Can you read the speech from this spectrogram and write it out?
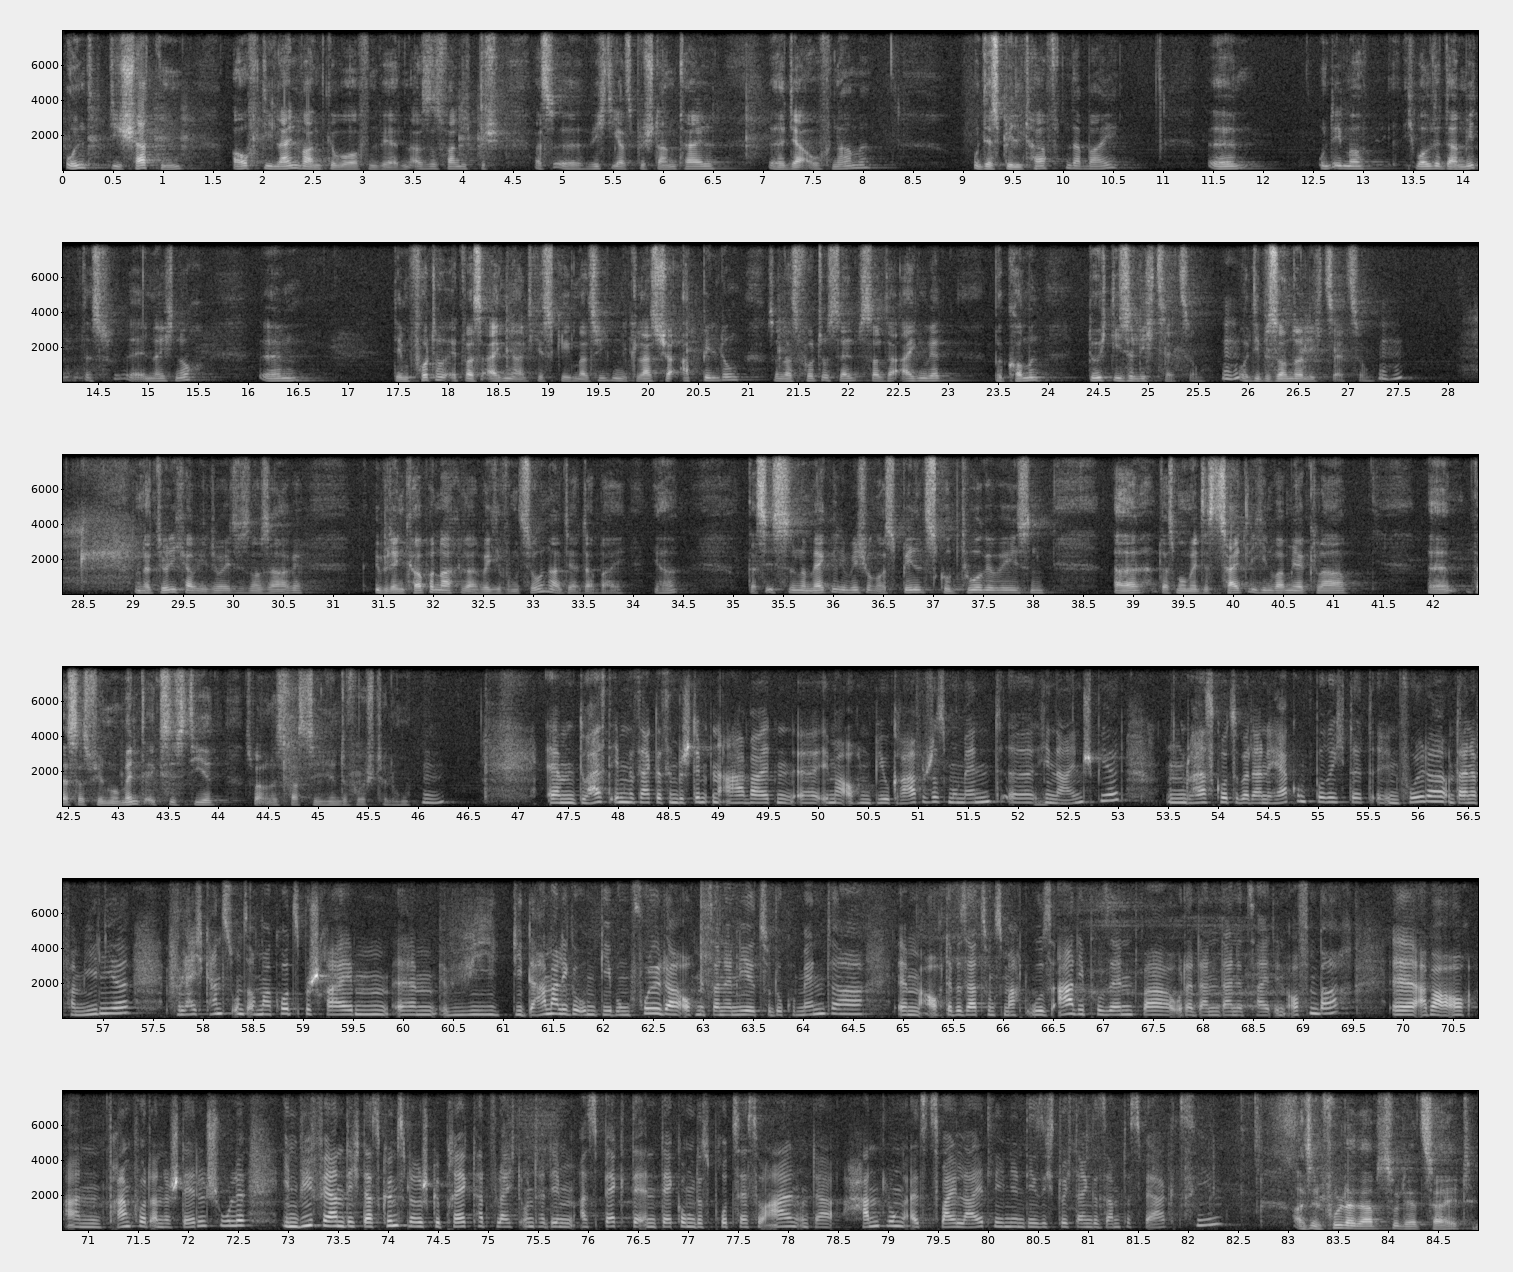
Und die Schatten auf die Leinwand geworfen werden. Also das fand ich als, äh, wichtig als Bestandteil äh, der Aufnahme und des Bildhaften dabei. Äh, und immer, ich wollte damit, das erinnere ich noch, ähm, dem Foto etwas Eigenartiges geben. Also nicht eine klassische Abbildung, sondern das Foto selbst sollte Eigenwert bekommen durch diese Lichtsetzung mhm. und die besondere Lichtsetzung. Mhm. Und natürlich habe ich, wenn ich das noch sage, über den Körper nachgedacht, welche Funktion hat er dabei. Ja? Das ist so eine merkwürdige Mischung aus Bild, Skulptur gewesen. Äh, das Moment des Zeitlichen war mir klar, äh, dass das für einen Moment existiert. Das waren alles faszinierende Vorstellungen. Mhm. Ähm, du hast eben gesagt, dass in bestimmten Arbeiten äh, immer auch ein biografisches Moment äh, mhm. hineinspielt. Du hast kurz über deine Herkunft berichtet in Fulda und deine Familie. Vielleicht kannst du uns auch mal kurz beschreiben, ähm, wie die damalige Umgebung Fulda, auch mit seiner Nähe zu Documenta, ähm, auch der Besatzungsmacht USA, die präsent war, oder dann deine Zeit in Offenbach. Äh, aber auch an Frankfurt an der Städelschule. Inwiefern dich das künstlerisch geprägt hat, vielleicht unter dem Aspekt der Entdeckung des Prozessualen und der Handlung als zwei Leitlinien, die sich durch dein gesamtes Werk ziehen? Also in Fulda gab es zu der Zeit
